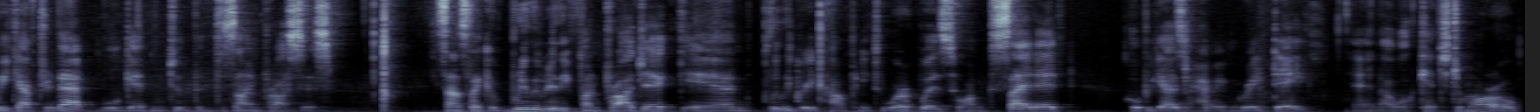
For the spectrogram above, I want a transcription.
week after that, we'll get into the design process. Sounds like a really, really fun project and really great company to work with. So I'm excited. Hope you guys are having a great day and I will catch you tomorrow.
